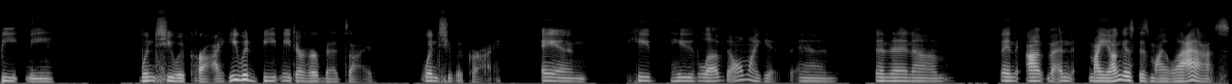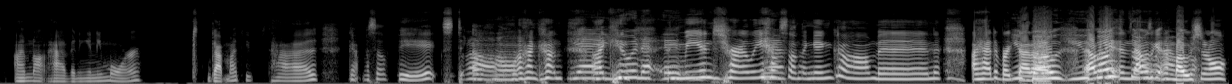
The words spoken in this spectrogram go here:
beat me when she would cry. He would beat me to her bedside when she would cry. And he he loved all my kids and and then um and I and my youngest is my last. I'm not having any more. Got my tubes tied, got myself fixed. Oh. Oh, I got. Yeah, I you can, and, uh, me and Charlie have have something in common. I had to break you that up. both, You I was both getting, I was getting emotional,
